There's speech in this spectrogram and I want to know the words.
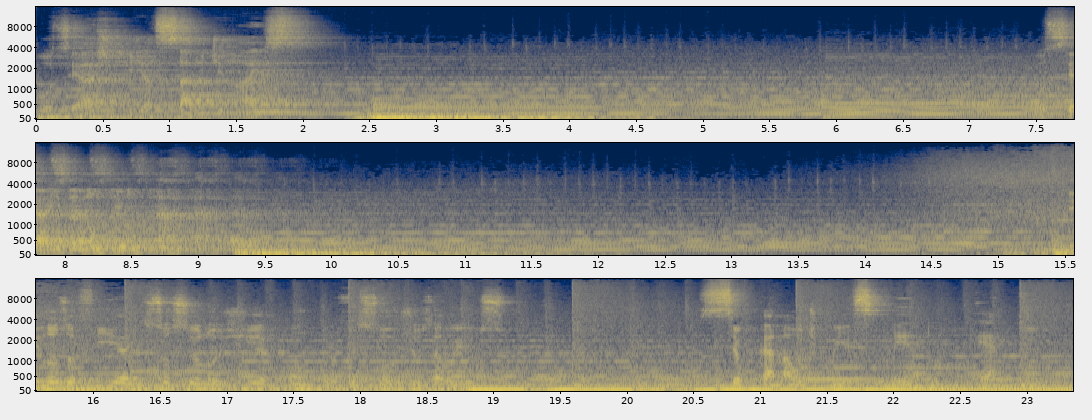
Você acha que já sabe demais? Você ainda não viu nada. Filosofia e Sociologia com o professor José Wilson. Seu canal de conhecimento é aqui.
